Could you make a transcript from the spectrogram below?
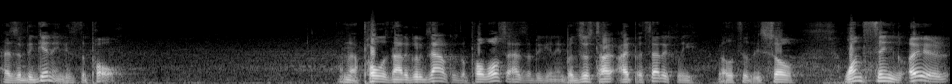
has a beginning, it's the pole. I mean, a pole is not a good example because the pole also has a beginning, but just hypothetically, relatively. So, one thing, air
